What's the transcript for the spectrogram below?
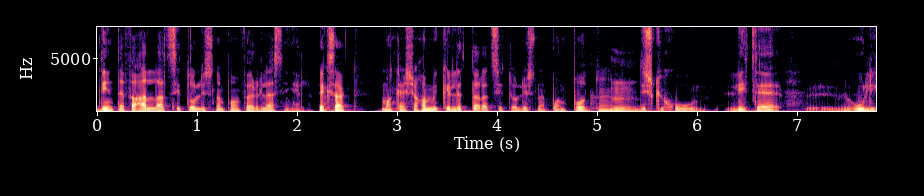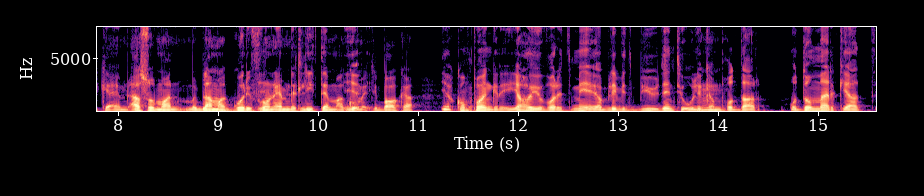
Det är inte för alla att sitta och lyssna på en föreläsning heller. Exakt. Man kanske har mycket lättare att sitta och lyssna på en podd. Mm. Mm. Diskussion, lite eh, olika ämnen. Alltså man, ibland man går ifrån ämnet lite, man kommer Ja. tillbaka. Jag kom på en grej, jag har ju varit med, jag har blivit bjuden till olika Mm. poddar Och då märker jag att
